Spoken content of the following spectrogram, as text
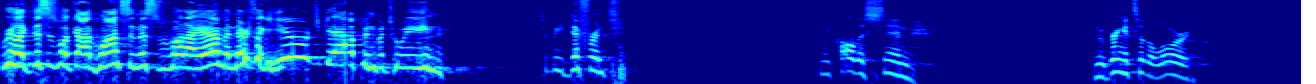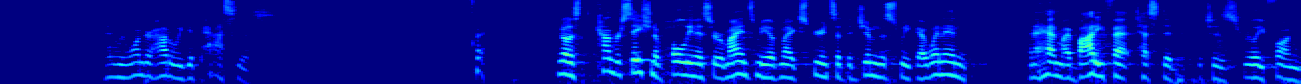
We're like, this is what God wants and this is what I am, and there's a huge gap in between to be different. And we call this sin. And we bring it to the Lord. And we wonder, how do we get past this? You know, this conversation of holiness it reminds me of my experience at the gym this week. I went in and I had my body fat tested, which is really fun.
